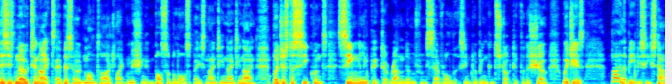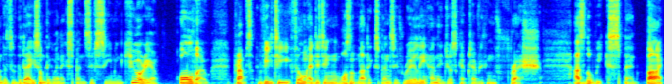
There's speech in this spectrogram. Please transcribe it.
This is no tonight's episode montage like Mission Impossible or Space 1999, but just a sequence seemingly picked at random from several that seem to have been constructed for the show, which is, by the BBC standards of the day, something of an expensive seeming curio. Although, perhaps VT film editing wasn't that expensive really, and it just kept everything fresh as the weeks sped by.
